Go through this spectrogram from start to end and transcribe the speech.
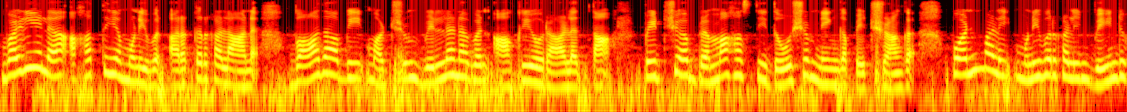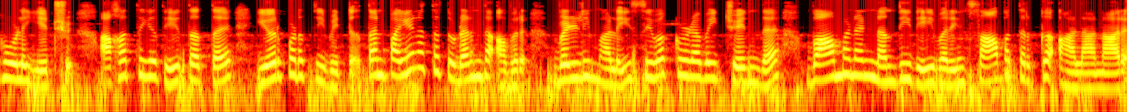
வழியில் அகத்திய முனிவர் அரக்கர்களான வாதாபி மற்றும் வில்லனவன் ஆகியோரால் தான் பெற்ற பிரம்மஹஸ்தி தோஷம் நீங்க பெற்றாங்க. பொன்மலை முனிவர்களின் வேண்டுகோளை ஏற்று அகத்திய தீர்த்தத்தை ஏற்படுத்திவிட்டு தன் பயணத்தை தொடர்ந்த அவர் வெள்ளிமலை சிவக்குழவைச் சேர்ந்த வாமனன் நந்தி தேவரின் சாபத்திற்கு ஆளானார்.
